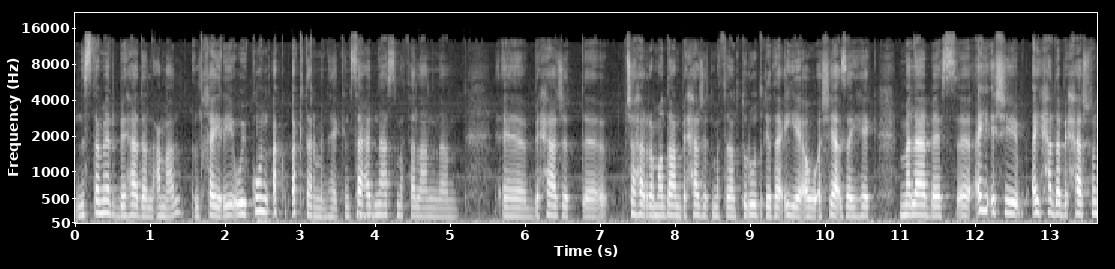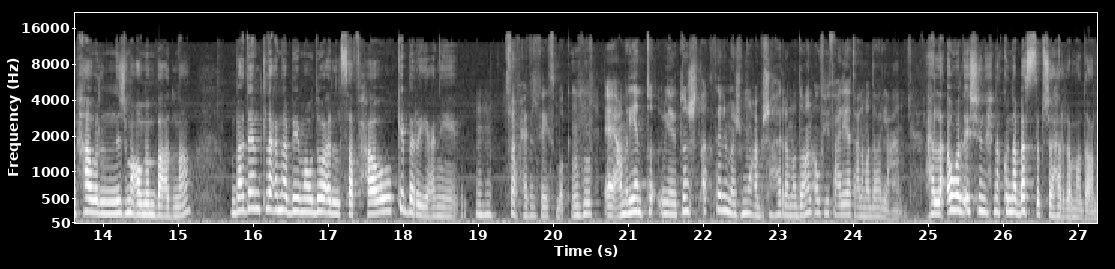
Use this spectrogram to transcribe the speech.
نستمر بهذا العمل الخيري ويكون أكثر من هيك. نساعد ناس مثلا بحاجة شهر رمضان بحاجة مثلا طرود غذائية أو أشياء زي هيك ملابس أي شيء أي حدا بحاجته نحاول نجمعه من بعضنا. بعدين طلعنا بموضوع الصفحة وكبر يعني. صفحة الفيسبوك. آه عمليا يعني بتنشط أكثر المجموعة بشهر رمضان أو في فعاليات على مدار العام؟ هلأ أول إشي نحن كنا بس بشهر رمضان.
